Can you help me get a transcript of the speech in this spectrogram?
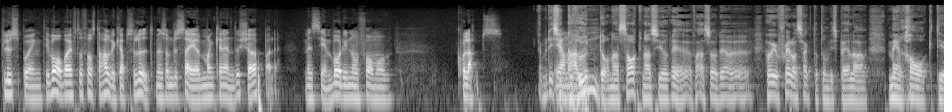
pluspoäng till Varberg efter första halvlek, absolut. Men som du säger, man kan ändå köpa det. Men sen var det ju någon form av kollaps. Ja, men det är så grunderna saknas ju. Alltså, det har jag själv sagt att de vill spela mer rakt i,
